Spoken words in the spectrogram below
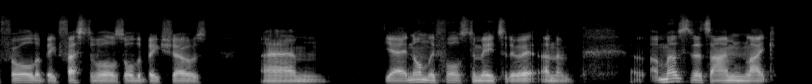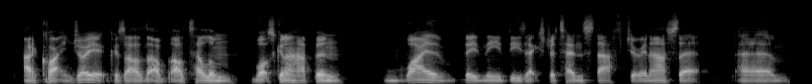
for all the big festivals, all the big shows. Um, yeah, it normally falls to me to do it, and um, uh, most of the time, like I quite enjoy it because I'll, I'll I'll tell them what's going to happen, why they need these extra ten staff during our set. Um,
